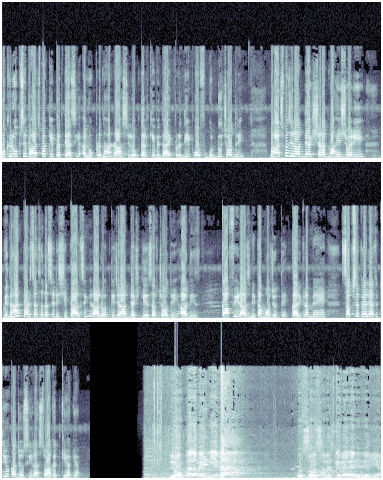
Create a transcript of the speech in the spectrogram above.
मुख्य रूप से भाजपा के प्रत्याशी अनूप प्रधान, राष्ट्रीय लोकदल के विधायक प्रदीप उर्फ़ गुड्डू चौधरी, भाजपा जिलाध्यक्ष शरद माहेश्वरी, विधान परिषद सदस्य ऋषिपाल सिंह, रालोद के जिलाध्यक्ष केशव चौधरी आदि काफ़ी राजनेता मौजूद थे। कार्यक्रम में सबसे पहले अतिथियों का जोशीला स्वागत किया गया। लोकदल अब एनडीए में आया। कुछ सोच समझ के मैंने निर्णय लिया।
